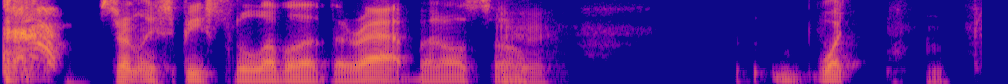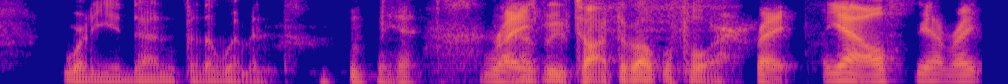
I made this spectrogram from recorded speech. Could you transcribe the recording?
certainly speaks to the level that they're at, but also Mhm. what what are you done for the women, yeah, right, as we've talked about before. right, yeah, I'll, yeah, right.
